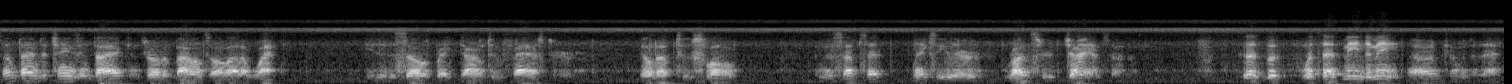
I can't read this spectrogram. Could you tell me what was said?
Sometimes a change in diet can throw the balance all out of whack. Either the cells break down too fast or build up too slow. And this upset makes either runts or giants of them. Good, but what's that mean to me? Well, I'm coming to that.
